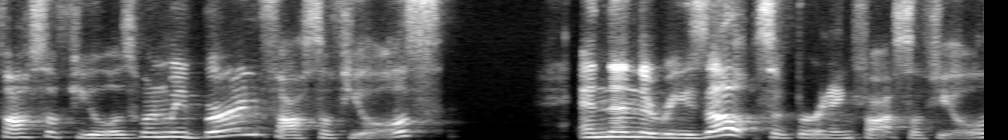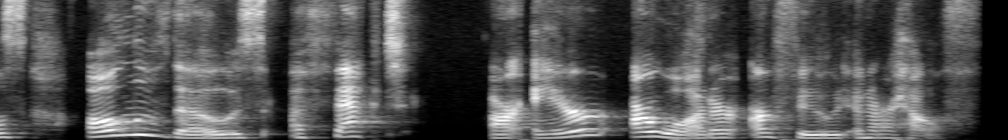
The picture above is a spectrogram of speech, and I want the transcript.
fossil fuels, when we burn fossil fuels, and then the results of burning fossil fuels, all of those affect our air, our water, our food, and our health.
